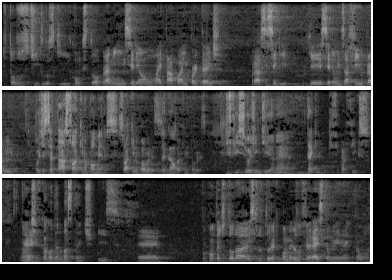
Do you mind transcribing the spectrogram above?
de todos os títulos que conquistou, para mim seria uma etapa importante para se seguir, porque seria um desafio para mim. Hoje você está só aqui no Palmeiras. Só aqui no Palmeiras. Legal. Só aqui no Palmeiras. Difícil hoje em dia, né? Um técnico que fica fixo. Normalmente é. fica rodando bastante. Isso. É, por conta de toda a estrutura que o Palmeiras oferece também, né? Então,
